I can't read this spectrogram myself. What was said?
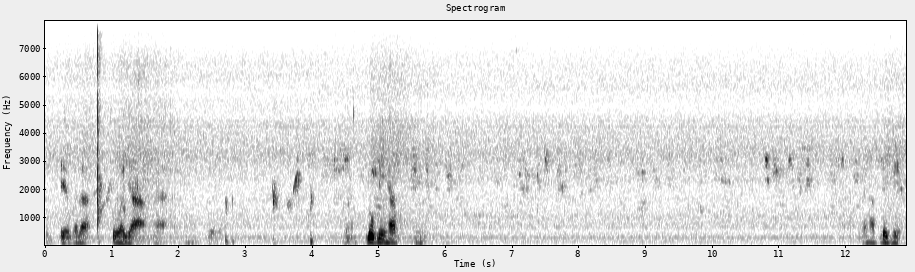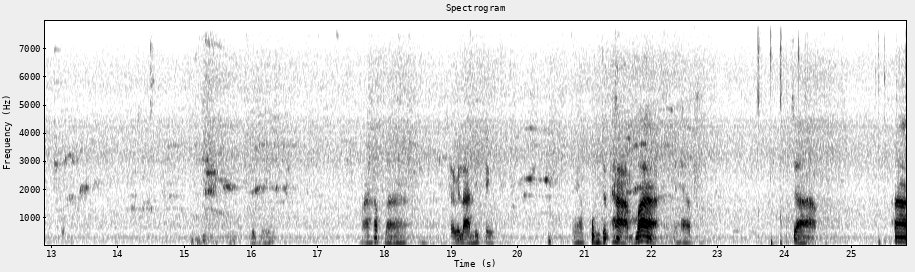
ผมเตรียมไว้ละตัวอย่างนะตัวอย่าง รูปนี้ครับ นะครับรูปนี้รูปนี้ มาครับมา ใช้เวลานิดนึงนะครับผมจะถามว่านะครับ จากภา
